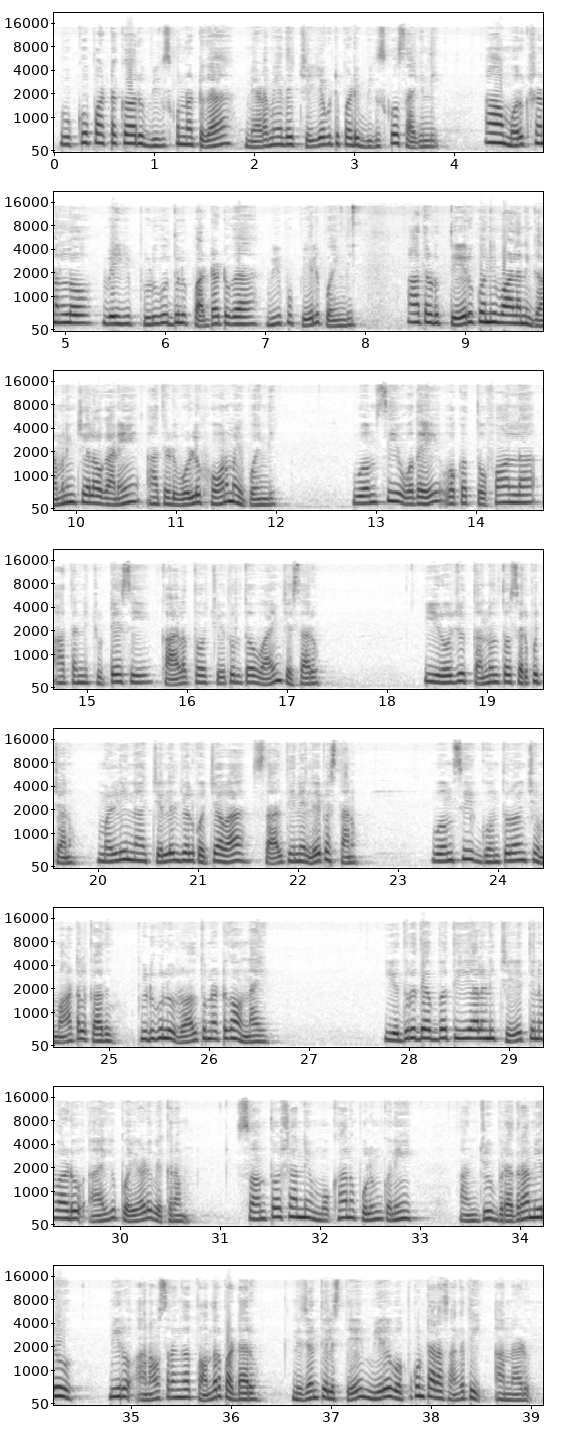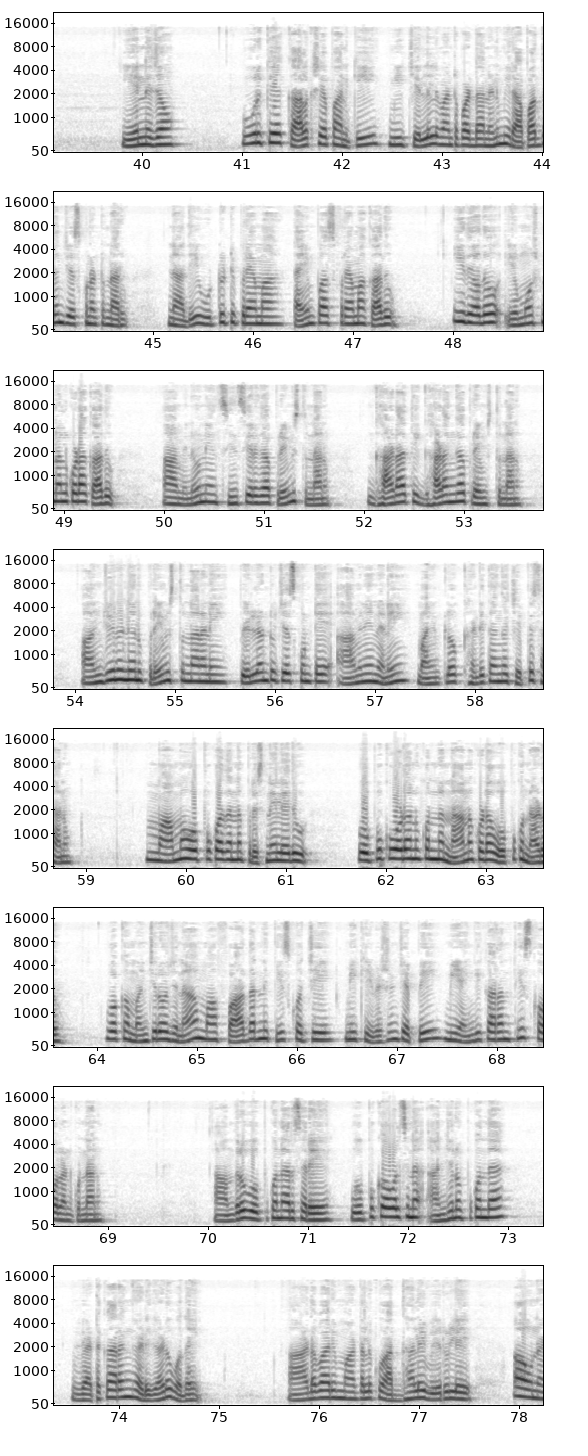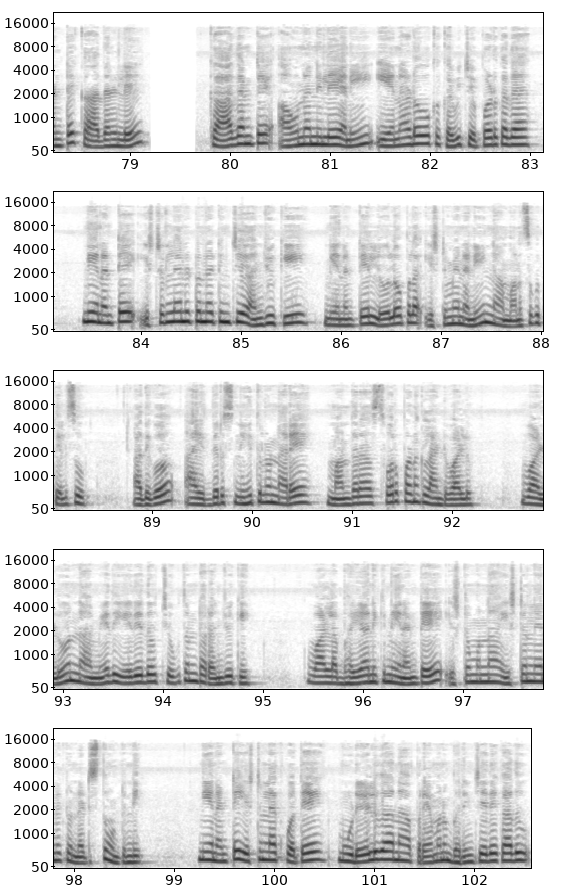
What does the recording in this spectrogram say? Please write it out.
ఉక్కు పట్టకారు బిగుసుకున్నట్టుగా మెడ మీద చెయ్యొకటి పడి బిగుసుకోసాగింది. ఆ మరుక్షణంలో వెయ్యి పిడుగుద్దులు పడ్డట్టుగా వీపు పేలిపోయింది. అతడు తేరుకొని వాళ్ళని గమనించేలోగానే అతడి ఒళ్ళు హోనమైపోయింది. వంశీ ఉదయ్ ఒక తుఫాన్లా అతన్ని చుట్టేసి కాళ్ళతో చేతులతో వాయించేశారు. ఈరోజు తన్నులతో సరిపుచ్చాను. మళ్ళీ నా చెల్లెల జోలికొచ్చావా? సాల్తీనే లేపేస్తాను. వంశీ గొంతులోంచి మాటలు కాదు పిడుగులు రాలుతున్నట్టుగా ఉన్నాయి. ఎదురు దెబ్బ తీయాలని చేయెత్తినవాడు ఆగిపోయాడు విక్రమ్. సంతోషాన్ని ముఖాన పులుముకొని అంజు బ్రదరా మీరు? మీరు అనవసరంగా తొందరపడ్డారు. నిజం తెలిస్తే మీరే ఒప్పుకుంటారా సంగతి? అన్నాడు. ఏం నిజం? ఊరికే కాలక్షేపానికి మీ చెల్లెలు వెంటపడ్డానని మీరు అబద్ధం చేసుకున్నట్టున్నారు. నాది ఉట్టుట్టి ప్రేమ టైంపాస్ ప్రేమ కాదు. ఇదేదో ఎమోషనల్ కూడా కాదు. ఆమెను నేను సిన్సియర్గా ప్రేమిస్తున్నాను. ఘాడాతి ఘాడంగా ప్రేమిస్తున్నాను. అంజుని నేను ప్రేమిస్తున్నానని పెళ్ళంటూ చేసుకుంటే ఆమెనేనని మా ఇంట్లో ఖండితంగా చెప్పేశాను. మా అమ్మ ఒప్పుకోదన్న ప్రశ్నే లేదు. ఒప్పుకోడనుకున్న నాన్న కూడా ఒప్పుకున్నాడు. ఒక మంచి రోజున మా ఫాదర్ని తీసుకొచ్చి మీకు ఈ విషయం చెప్పి మీ అంగీకారం తీసుకోవాలనుకున్నాను. అందరూ ఒప్పుకున్నారు సరే ఒప్పుకోవలసిన అంజన ఒప్పుకుందా? వెటకారంగా అడిగాడు ఉదయ్. ఆడవారి మాటలకు అర్థాలే వేరులే. అవునంటే కాదనిలే. కాదంటే అవుననిలే అని ఏనాడో ఒక కవి చెప్పాడు కదా. నేనంటే ఇష్టం లేనట్టు నటించే అంజుకి నేనంటే లోపల ఇష్టమేనని నా మనసుకు తెలుసు. అదిగో ఆ ఇద్దరు స్నేహితులున్నారే మందర సూర్పణక లాంటి వాళ్ళు. వాళ్ళు నా మీద ఏదేదో చెబుతుంటారు అంజుకి. వాళ్ళ భయానికి నేనంటే ఇష్టమున్నా ఇష్టం లేనట్టు నటిస్తూ ఉంటుంది. నేనంటే ఇష్టం లేకపోతే మూడేళ్ళుగా నా ప్రేమను భరించేదే కాదు.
